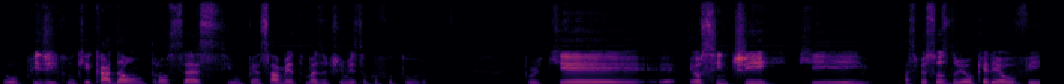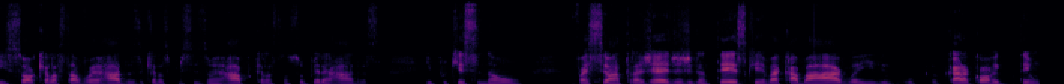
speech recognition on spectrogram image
eu pedi que cada um trouxesse um pensamento mais otimista para o futuro. Porque eu senti que as pessoas não iam querer ouvir só que elas estavam erradas e que elas precisam errar porque elas estão super erradas. E porque senão vai ser uma tragédia gigantesca e vai acabar a água e o, cara corre, tem um,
